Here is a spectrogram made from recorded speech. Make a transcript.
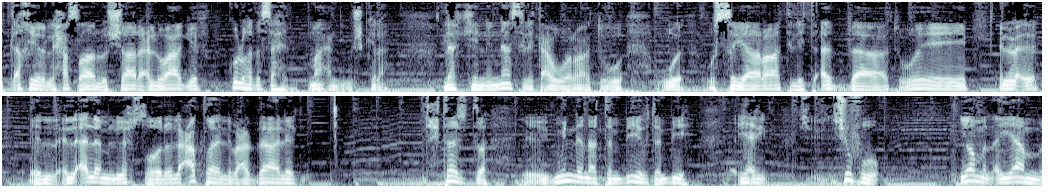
التأخير اللي حصل والشارع الواقف كله هذا سهل ما عندي مشكلة. لكن الناس اللي تعورت و... و... والسيارات اللي تأذت والالم اللي يحصل العطل اللي بعد ذلك تحتاج مننا تنبيه وتنبيه يعني شوفوا يوم من الأيام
